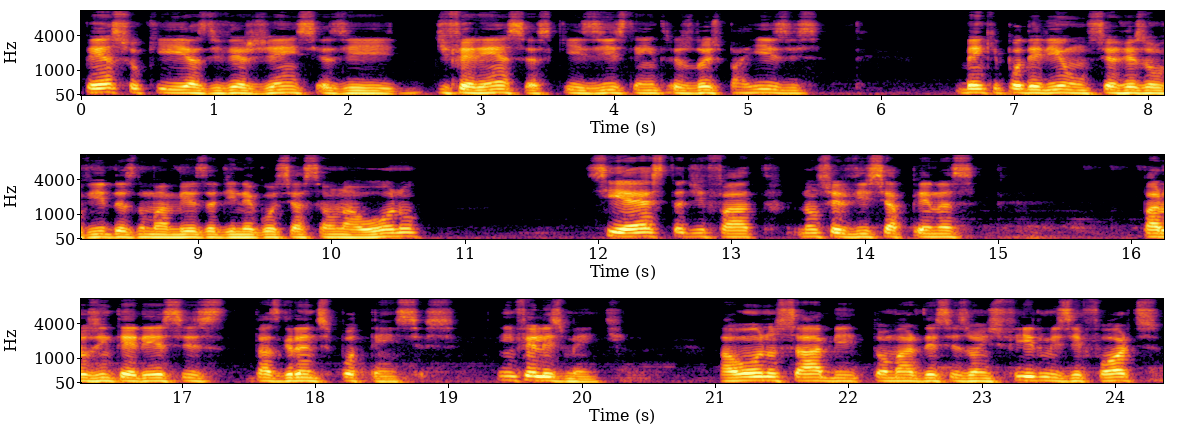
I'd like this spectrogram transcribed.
Penso que as divergências e diferenças que existem entre os dois países bem que poderiam ser resolvidas numa mesa de negociação na ONU, se esta, de fato, não servisse apenas para os interesses das grandes potências. Infelizmente, a ONU sabe tomar decisões firmes e fortes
